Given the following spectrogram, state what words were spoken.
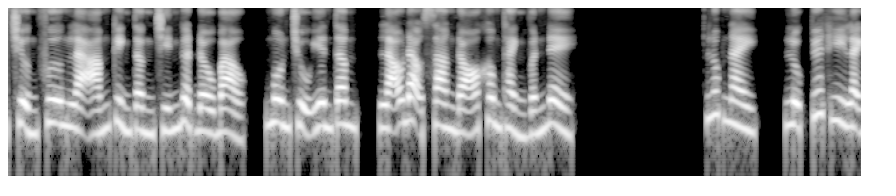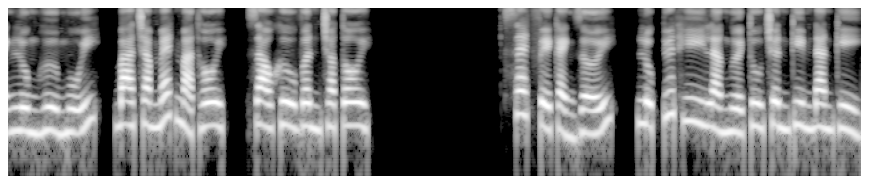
trưởng Phương là ám kình tầng 9 gật đầu bảo, môn chủ yên tâm, lão đạo sang đó không thành vấn đề. Lúc này, Lục Tuyết Hy lạnh lùng hừ mũi, 300 mét mà thôi, giao Khư Vân cho tôi. Xét về cảnh giới, Lục Tuyết Hy là người tu chân kim đan kỳ.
